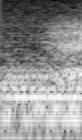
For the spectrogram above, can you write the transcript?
Yeah.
